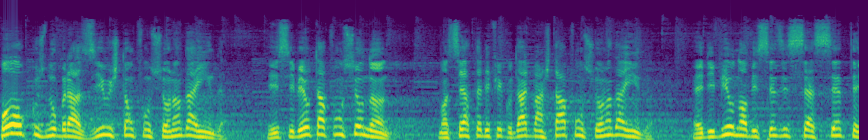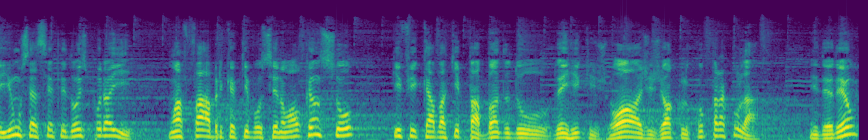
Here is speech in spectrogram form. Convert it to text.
Poucos no Brasil estão funcionando ainda. Esse meu está funcionando. Uma certa dificuldade, mas está funcionando ainda. É de 1961, 62 por aí. Uma fábrica que você não alcançou, que ficava aqui para a banda do, do Henrique Jorge, Jóculo Cupo, para colar. Entendeu?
